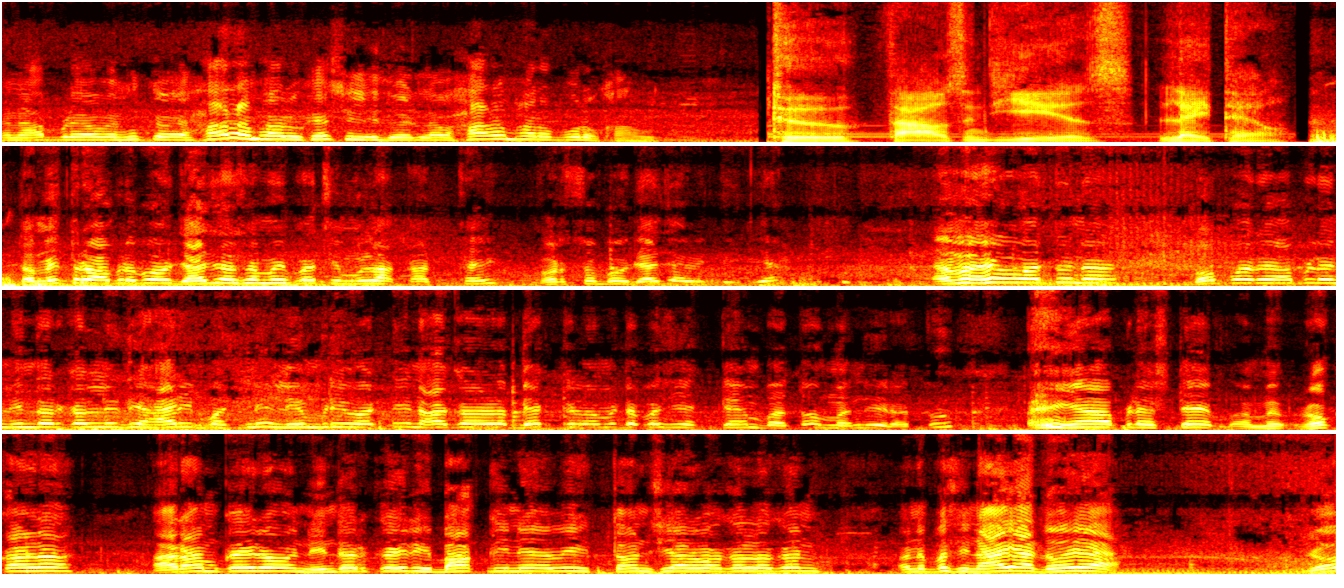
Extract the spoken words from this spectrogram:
અને આપણે હવે શું કહેવાય? હારામ હારું ખેંચી લીધું એટલે હવે હારામ હારો પૂરો ખાવું. 2,000 years later. તો મિત્રો આપણે બહુ જાજા સમય પછી મુલાકાત થઈ. વર્ષો બહુ જાજા વીતી ગયા. એમાં એવું હતું ને બપોરે આપણે નિંદર કરી લીધી હારી પટની લીમડી વટીને આગળ બે કિલોમીટર પછી એક કેમ્પ હતો મંદિર હતું. અહીંયા આપણે સ્ટે રોકાણા આરામ કર્યો નિંદર કરી બાકીને એવી ત્રણ ચાર વાગે લગન અને પછી નાયા ધોયા. જો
